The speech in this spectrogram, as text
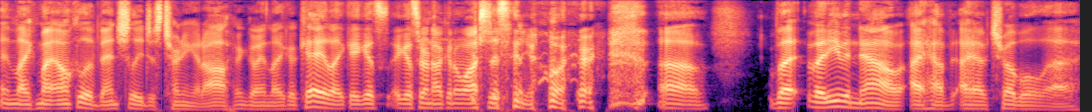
and like my uncle eventually just turning it off and going like, okay, like I guess I guess we're not going to watch this anymore. um, but but even now, I have I have trouble. Uh,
